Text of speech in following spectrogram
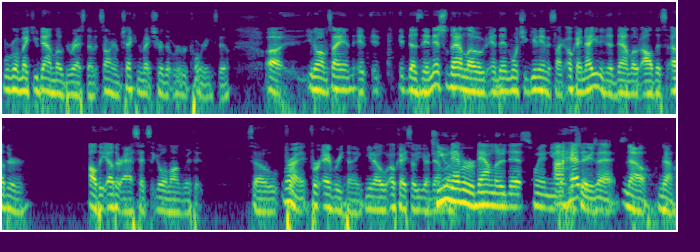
We're going to make you download the rest of it. Sorry, I'm checking to make sure that we're recording still. Uh, you know what I'm saying? It, it it does the initial download, and then once you get in, it's like, okay, now you need to download all this other, all the other assets that go along with it. So for, Right. for everything, you know, okay, so you got So you never downloaded this when you I had. Series X? no, no.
